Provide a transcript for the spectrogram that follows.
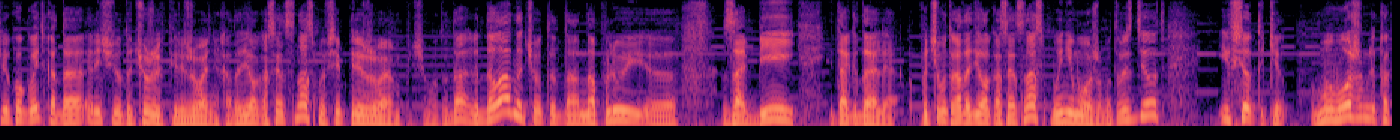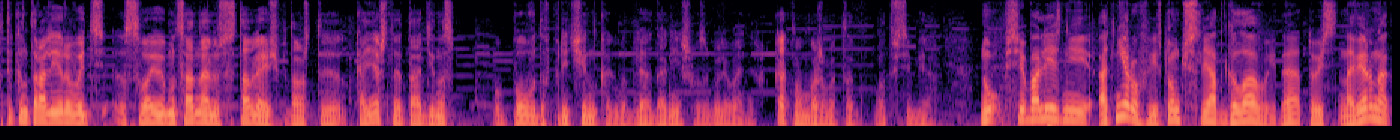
легко говорить, когда речь идет о чужих переживаниях. Когда дело касается нас, мы все переживаем почему-то. Да, да ладно, что ты на- наплюй, э, забей и так далее. Почему-то, когда дело касается нас, мы не можем этого сделать. И все-таки мы можем ли как-то контролировать свою эмоциональную составляющую? Потому что, конечно, это один из поводов, причин как бы, для дальнейшего заболевания. Как мы можем это вот в себе? Ну, все болезни от нервов и в том числе от головы, да. То есть, наверное,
